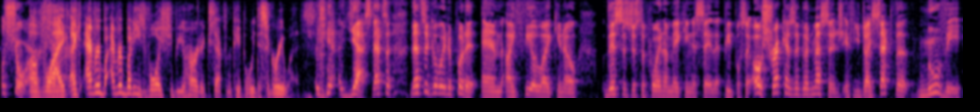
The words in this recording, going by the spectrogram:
well, sure. of sure. like like everybody everybody's voice should be heard except for the people we disagree with. Yeah, yes, that's a that's a good way to put it. And I feel like you know this is just a point I'm making to say that people say, "Oh, Shrek has a good message." If you dissect the movie,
